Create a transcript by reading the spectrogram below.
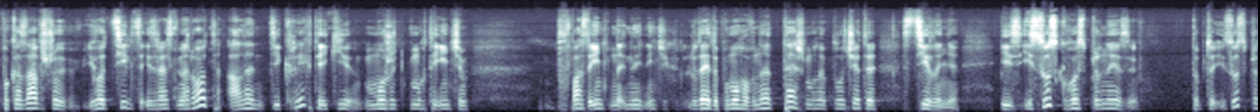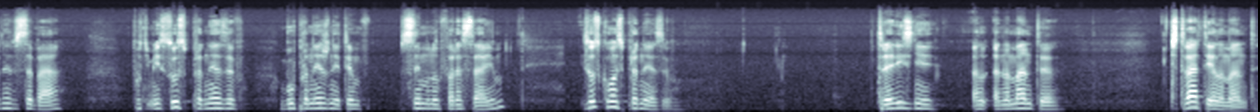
показав, що його ціль це ізраїльський народ, але ті крихти, які можуть допомогти іншим впасти інших людей допомога, вони теж могли отримати зцілення. І Ісус когось принизив. Тобто Ісус принизив себе, потім Ісус принизив, був принижений тим Симоном Фарисеєм. Ісус когось принизив. Три різні елементи. Четвертий елемент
